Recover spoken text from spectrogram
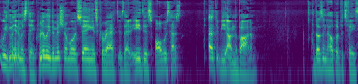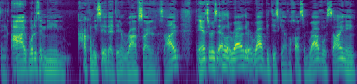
we've made a mistake. Really, the mission Mishnah was saying is correct, is that Adis always has, has to be on the bottom. It doesn't help if it's facing. I, what does it mean? How can we say that? Didn't Rav sign on the side? The answer is Ella, rather, Rav b'diski avachasim. Rav was signing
